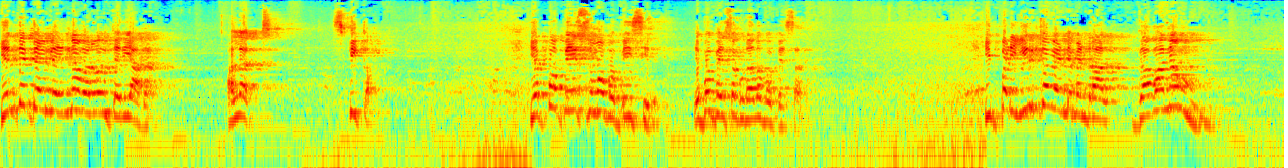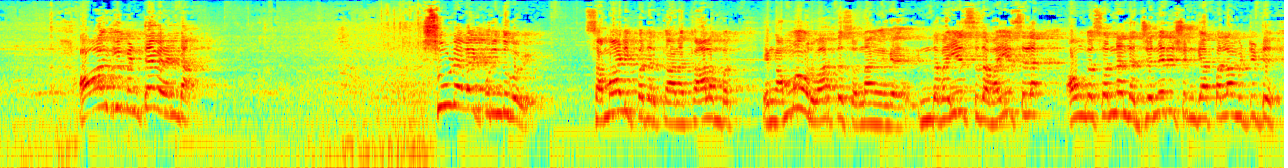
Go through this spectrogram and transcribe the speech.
எந்த டைம்ல என்ன வரும்னு தெரியாத. அலர்ட் ஸ்பீக் அப் எப்போ பேசணுமோ அப்போ பேசிடு எப்ப பேசக்கூடாது அப்போ பேசாது. இப்படி இருக்க வேண்டும் என்றால் கவனம். ஆர்குமெண்டே வேண்டாம். சூழலை புரிந்து கொள் சமாளிப்பதற்கான காலம் எங்க அம்மா ஒரு வார்த்தை சொன்னாங்க இந்த வயசுல வயசுல அவங்க சொன்ன அந்த ஜெனரேஷன் கேப் எல்லாம் விட்டுட்டு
